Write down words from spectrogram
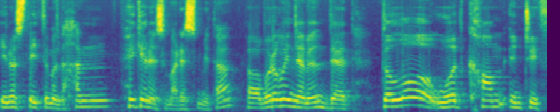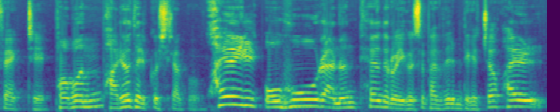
in a statement 한 회견에서 말했습니다. 어, 뭐라고 했냐면 that the law would come into effect. 법은 발효될 것이라고. 화요일 오후라는 표현으로 이것을 받아들이면 되겠죠. 화요일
